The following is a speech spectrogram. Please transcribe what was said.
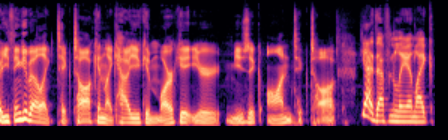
Are you thinking about like TikTok and like how you can market your music on TikTok? Yeah, definitely. And like,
